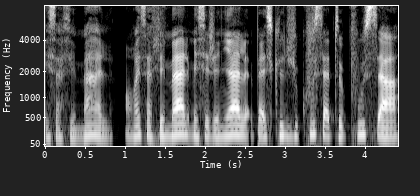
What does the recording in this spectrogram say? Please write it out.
Et ça fait mal. En vrai, ça fait mal, mais c'est génial parce que du coup, ça te pousse à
